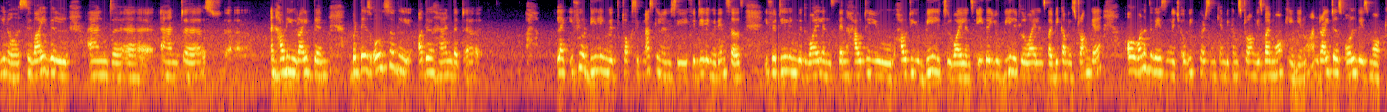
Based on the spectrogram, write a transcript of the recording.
you know survival and uh, and uh, and how do you write them. But there's also the other hand that like if you're dealing with toxic masculinity if you're dealing with insults if you're dealing with violence then how do you how do you belittle violence? Either you belittle violence by becoming stronger or one of the ways in which a weak person can become strong is by mocking you know? And writers always mock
